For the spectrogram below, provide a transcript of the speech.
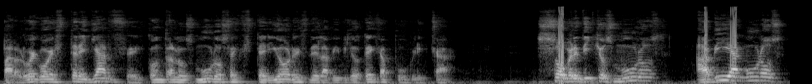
para luego estrellarse contra los muros exteriores de la biblioteca pública. Sobre dichos muros habían unos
